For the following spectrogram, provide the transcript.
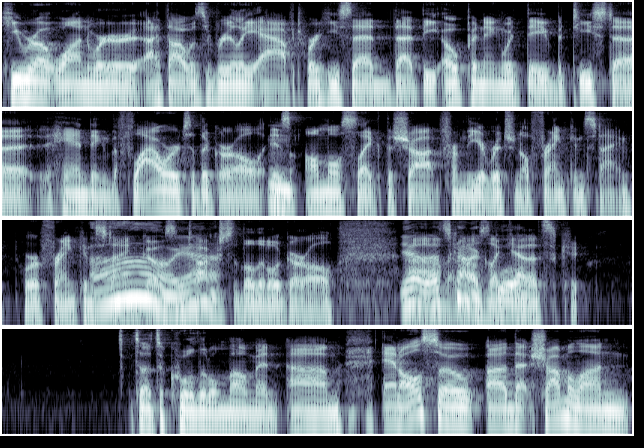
he wrote one where I thought was really apt, where he said that the opening with Dave Batista handing the flower to the girl is almost like the shot from the original Frankenstein, where Frankenstein Oh, goes and yeah. talks to the little girl. Yeah, that's kinda was like, yeah, that's. So it's a cool little moment. Um, and also uh, that Shyamalan,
